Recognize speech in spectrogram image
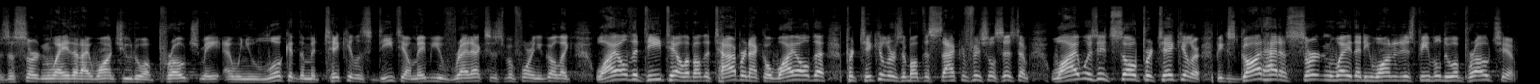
There's a certain way that I want you to approach me. And when you look at the meticulous detail, maybe you've read Exodus before and you go like, why all the detail about the tabernacle? Why all the particulars about the sacrificial system? Why was it so particular? Because God had a certain way that he wanted his people to approach him.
